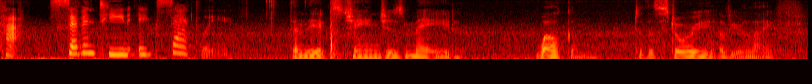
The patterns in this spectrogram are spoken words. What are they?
Ha! 17 exactly. Then the exchange is made. Welcome to the story of your life.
